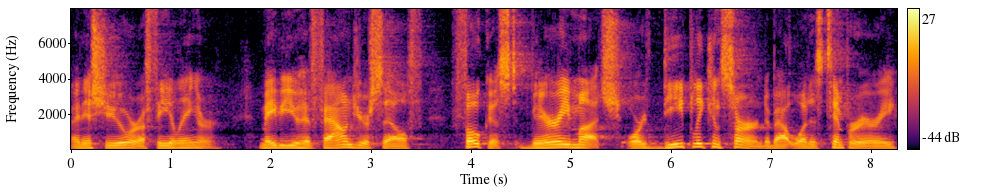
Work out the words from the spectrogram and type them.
an issue or a feeling, or maybe you have found yourself focused very much or deeply concerned about what is temporary.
